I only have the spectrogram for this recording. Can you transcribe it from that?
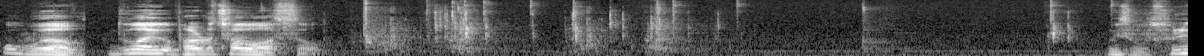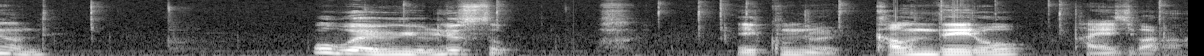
어 뭐야. 누가 이거 바로 잡아왔어. 어디서 뭐 소리 나는데? 어 뭐야. 여기 열렸어. 이 국룰 가운데로 다니지 말아라.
